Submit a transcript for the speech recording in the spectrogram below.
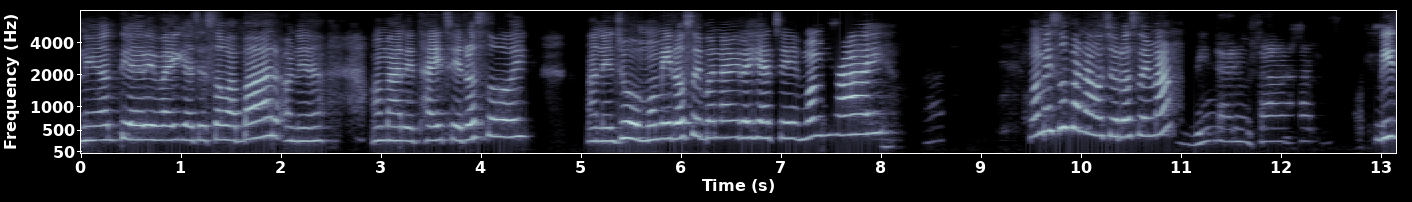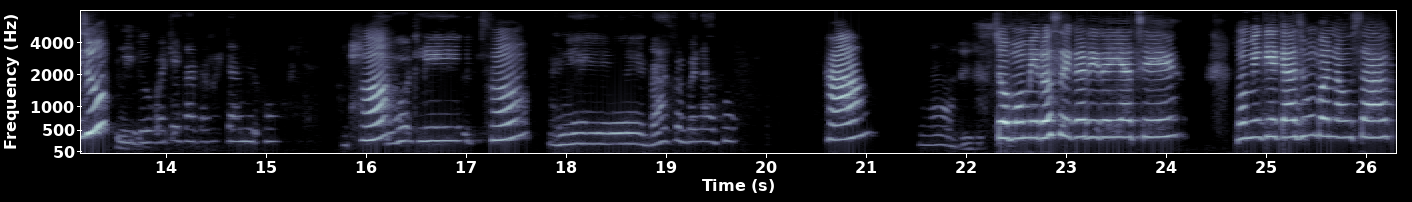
અને અત્યારે ગયા છે સવા બાર અને અમારે થાય છે રસોઈ. અને જો મમ્મી રસોઈ બનાવી રહ્યા છે. મમ્મી હાય મમ્મી શું બનાવો છો રસોઈમાં? ભીંડાનું શાક. બીજું? બીજું બટેટા હા. રોટલી હા. અને ભાખર બનાવવું હા. હા. જો મમ્મી રસોઈ કરી રહ્યા છે. મમ્મી કે આજ હું બનાવું શાક?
